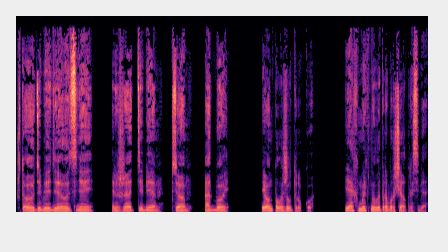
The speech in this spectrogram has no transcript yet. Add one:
Что тебе делать с ней, решать тебе. Все, отбой». И он положил трубку. Я хмыкнул и пробурчал про себя.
